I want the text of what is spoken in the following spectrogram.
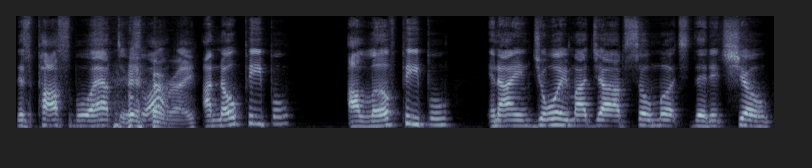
that's possible out there. So I, right. I know people, I love people, and I enjoy my job so much that it show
